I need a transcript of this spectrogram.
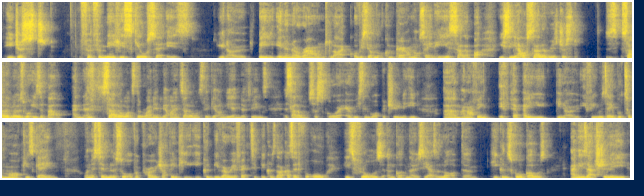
he just for, for me his skill set is you know be in and around like obviously I'm not comparing I'm not saying he is Salah but you see how Salah is just Salah knows what he's about, and, and Salah wants to run in behind. Salah wants to get on the end of things, and Salah wants to score at every single opportunity. Um, and I think if Pepe, you, you know, if he was able to mark his game on a similar sort of approach, I think he, he could be very effective. Because, like I said, for all his flaws, and God knows he has a lot of them, he can score goals, and he's actually,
